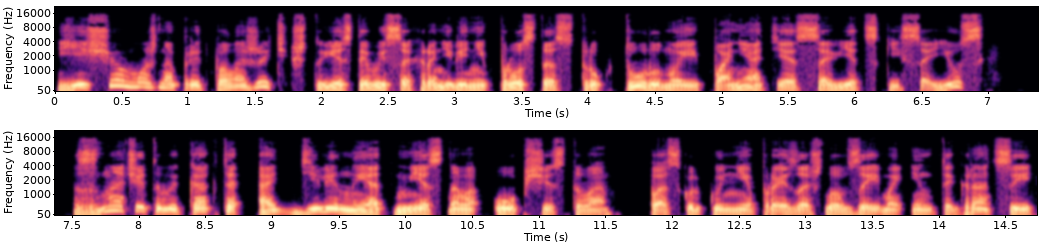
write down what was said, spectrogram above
Еще можно предположить, что если вы сохранили не просто структуру, но и понятие «Советский Союз», значит вы как-то отделены от местного общества, поскольку не произошло взаимоинтеграции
